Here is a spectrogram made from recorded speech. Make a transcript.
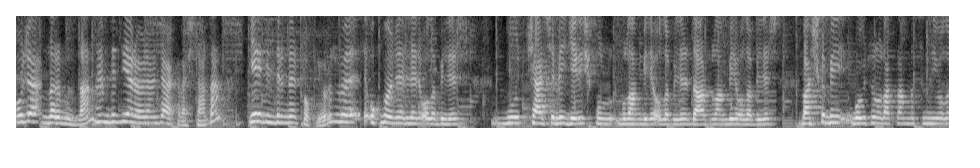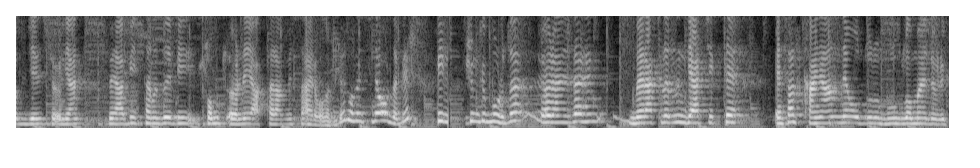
hocalarımızdan hem de diğer öğrenci arkadaşlardan geri bildirimleri topluyoruz ve okuma önerileri olabilir. Bu çerçeveyi geniş bul- bulan biri olabilir, dar bulan biri olabilir. Başka bir boyutun odaklanmasının iyi olabileceğini söyleyen veya bir tanıdığı bir somut örneği aktaran vesaire olabilir. Dolayısıyla orada bir bil- çünkü burada öğrenciler hem meraklarının gerçekte esas kaynağının ne olduğunu bulgulamaya dönük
